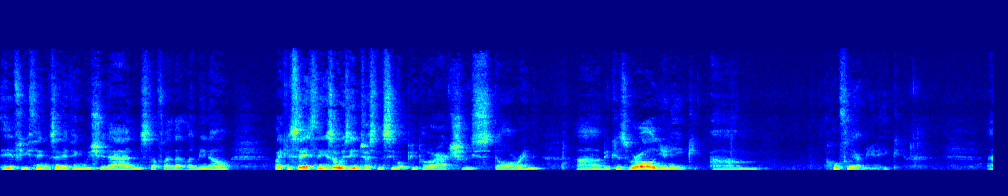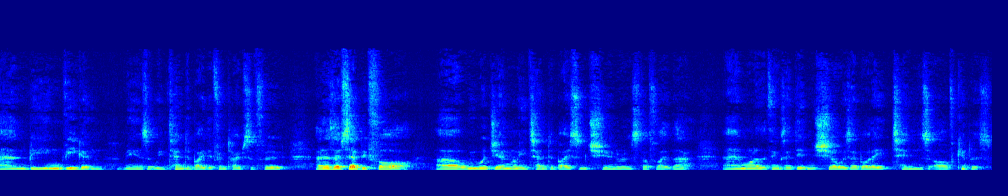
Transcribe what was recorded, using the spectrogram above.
If you think there's anything we should add and stuff like that, let me know like I say, I think it's always interesting to see what people are actually storing uh, because we're all unique. Um, hopefully I'm unique. And being vegan means that we tend to buy different types of food. And as I've said before, uh, we would generally tend to buy some tuna and stuff like that. And one of the things I didn't show is I bought eight tins of kippers.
